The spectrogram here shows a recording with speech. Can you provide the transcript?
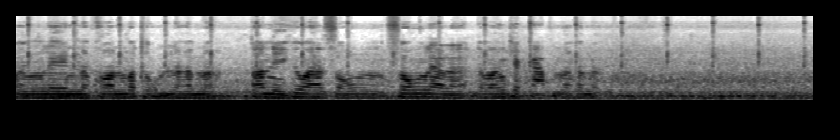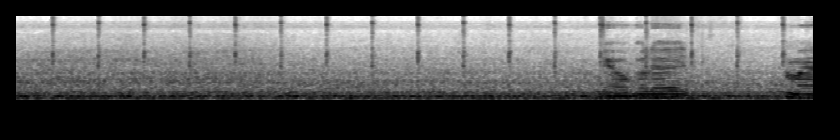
บางเล นครปฐมนะครับเนาะตอนนี้คือว่าส่งส่งแล้วแหละกำลังจะกลับนะครับเนาะเดี๋ยวก็เลยมา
